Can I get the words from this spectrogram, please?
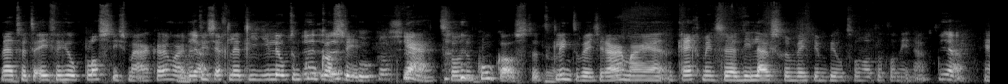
laten we het even heel plastisch maken. Maar Ja. dat is echt letterlijk, je loopt een eh, koelkast dat in. koelkast, Ja, ja. het is gewoon een koelkast. Het klinkt een beetje raar, maar ja, dan krijgen mensen die luisteren een beetje een beeld van wat dat dan inhoudt. Ja. Ja.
